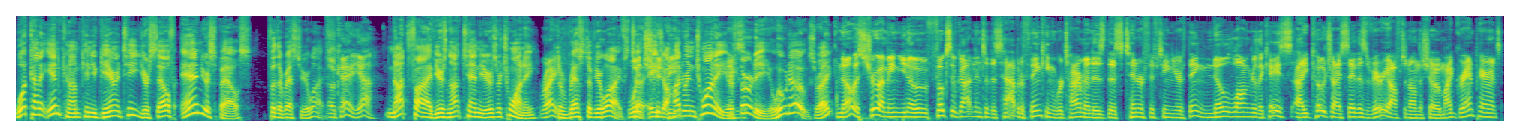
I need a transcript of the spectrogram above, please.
what kind of income can you guarantee yourself and your spouse for the rest of your life? Okay, yeah. not five years, not 10 years or 20. Right. The rest of your life. Which to age could be- 120 or Ex- 30. Who knows, right? No, it's true. I mean, you know, folks have gotten into this habit of thinking retirement is this 10 or 15 year thing. No longer the case. I coach, I say this very often on the show. My grandparents,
